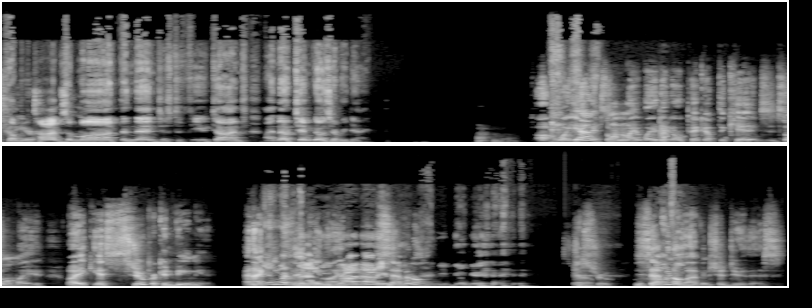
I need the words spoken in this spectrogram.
couple year. times a month, and then just a few times. I know Tim goes every day. Oh, well, yeah, it's on my way to go pick up the kids. It's on my like it's super convenient. And I It keep wouldn't matter. thinking You like drive out of here. seven. man. You go get- That's true. The 7-Eleven should do this.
